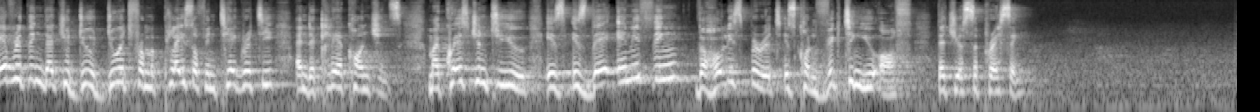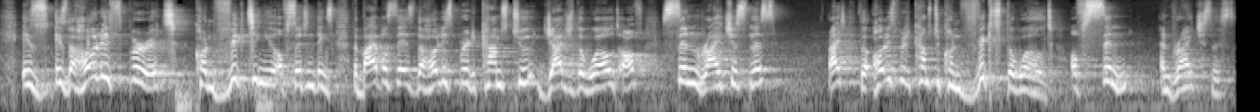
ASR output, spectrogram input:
Everything that you do, do it from a place of integrity and a clear conscience. My question to you is Is there anything the Holy Spirit is convicting you of that you're suppressing? Is, is the Holy Spirit convicting you of certain things? The Bible says the Holy Spirit comes to judge the world of sin, righteousness, right? The Holy Spirit comes to convict the world of sin and righteousness,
